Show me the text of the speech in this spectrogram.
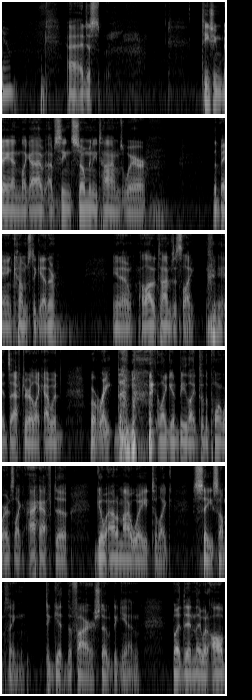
Yeah. Uh, I just teaching band like I've I've seen so many times where the band comes together. You know, a lot of times it's like it's after like I would berate them. like it'd be like to the point where it's like I have to go out of my way to like say something to get the fire stoked again. But then they would all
